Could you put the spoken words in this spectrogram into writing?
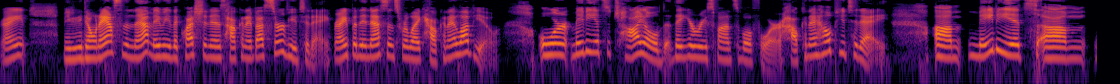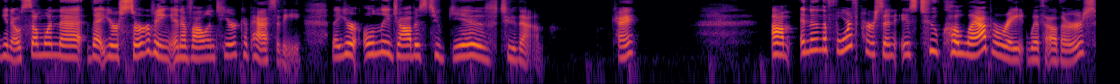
Right? Maybe don't ask them that. Maybe the question is, how can I best serve you today? Right? But in essence, we're like, how can I love you? Or maybe it's a child that you're responsible for. How can I help you today? Um, maybe it's um, you know someone that that you're serving in a volunteer capacity that your only job is to give to them. Okay. Um, and then the fourth person is to collaborate with others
